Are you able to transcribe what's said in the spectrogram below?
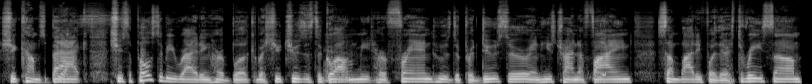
She comes back. Yes. She's supposed to be writing her book, but she chooses to go out uh-huh. and meet her friend, who's the producer, and he's trying to find somebody for their threesome.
